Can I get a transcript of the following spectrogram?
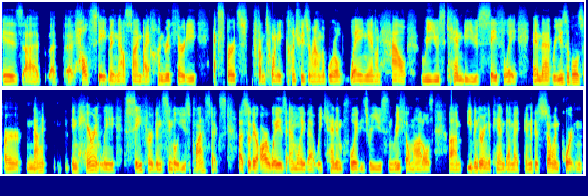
is uh, a, a health statement now signed by 130 experts from 20 countries around the world weighing in on how reuse can be used safely, and that reusables are not inherently safer than single use plastics. Uh, so there are ways, Emily, that we can employ these reuse and refill models um, even during a pandemic, and it is so important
